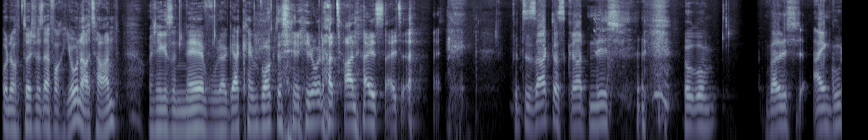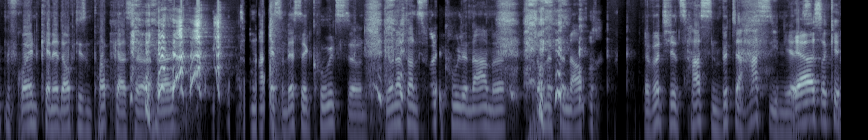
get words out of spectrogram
Und auf Deutsch wird es einfach Jonathan. Und ich denke so, nee, Bruder, gar keinen Bock, dass er Jonathan heißt, Alter. Bitte sag das gerade nicht, Warum? weil ich einen guten Freund kenne, der auch diesen Podcast hört. Jonathan heißt und der ist der coolste. Und Jonathan ist voll der coole Name. Jonathan auch. Der wird dich jetzt hassen. Bitte hass ihn jetzt. Ja, ist okay.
